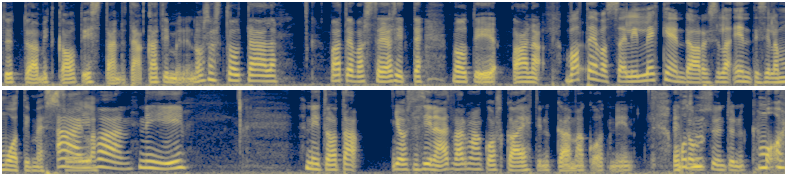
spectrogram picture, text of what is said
tyttöä, mitkä oltiin sitten täällä Katiminin osastolla täällä Vatevassa ja sitten me oltiin aina Vatevassa eli legendaarisilla entisillä muotimessuilla. Aivan, niin. Niin tota, jos sinä et varmaan koskaan ehtinyt käymään, kun oot niin, et Mut ollut m- syntynytkään. On,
